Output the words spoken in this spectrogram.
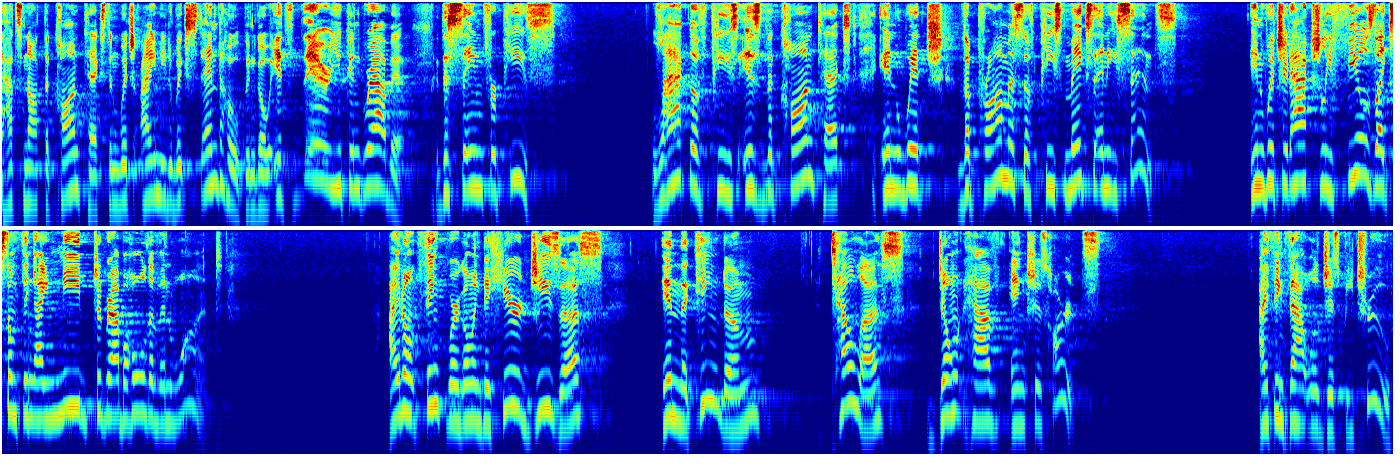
That's not the context in which I need to extend hope and go, it's there, you can grab it. The same for peace. Lack of peace is the context in which the promise of peace makes any sense, in which it actually feels like something I need to grab a hold of and want. I don't think we're going to hear Jesus in the kingdom tell us, don't have anxious hearts. I think that will just be true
